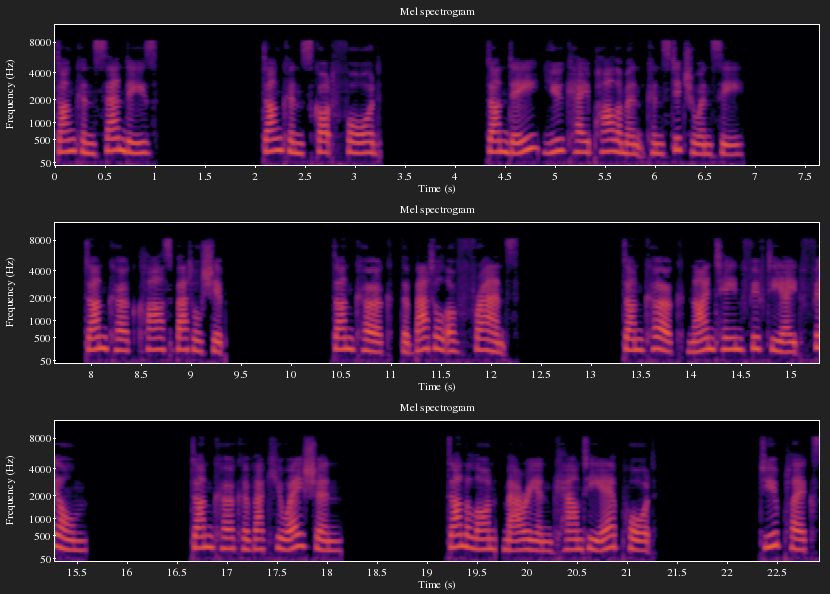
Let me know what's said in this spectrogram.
Duncan Sandys Duncan Scott Ford Dundee UK Parliament constituency Dunkirk-class battleship Dunkirk, The Battle of France Dunkirk 1958 film Dunkirk evacuation Dunnellon, Marion County Airport Duplex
